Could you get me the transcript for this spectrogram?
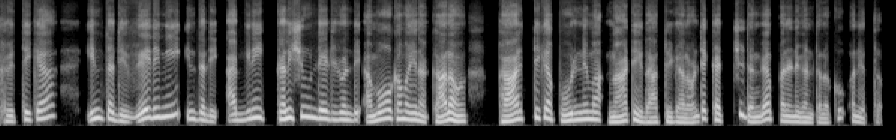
కృత్తిక ఇంతటి వేడిమి ఇంతటి అగ్ని కలిసి ఉండేటటువంటి అమోఘమైన కాలం కార్తీక పూర్ణిమ నాటి రాత్రి కాలం అంటే ఖచ్చితంగా పన్నెండు గంటలకు అని చెప్తాం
